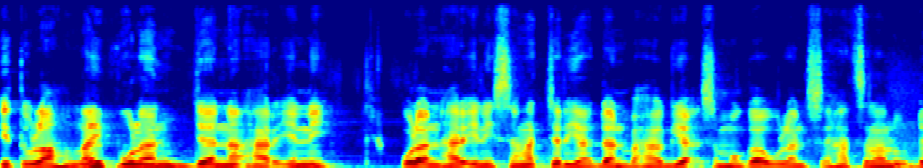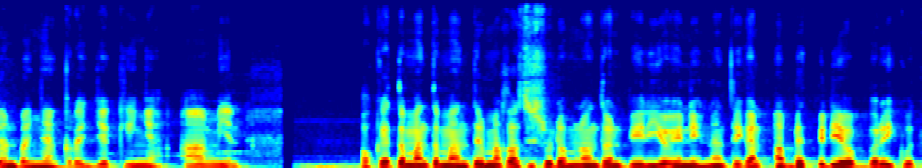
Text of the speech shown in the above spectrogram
Itulah live Wulan Jana hari ini. Wulan hari ini sangat ceria dan bahagia. Semoga Wulan sehat selalu dan banyak rezekinya. Amin. Oke teman-teman, terima kasih sudah menonton video ini. Nantikan update video berikutnya.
